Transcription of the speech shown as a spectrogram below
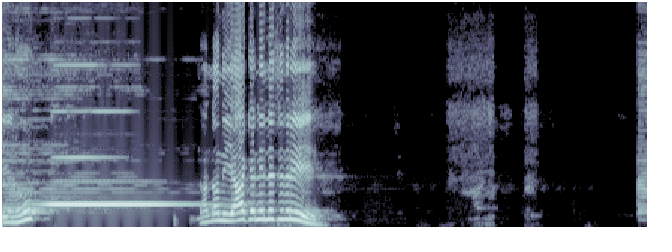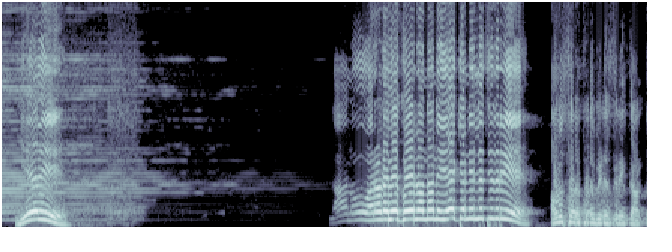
ಏನು? ನನ್ನನ್ನು ಯಾಕೆ ನಿಲ್ಲಿಸಿದ್ರಿ? ಹೇಳಿ. ನಾನು ಹೊರಡಬೇಕು ನನ್ನನ್ನು ಏಕೆ ನಿಲ್ಲಿಸಿದ್ರಿ? ಅವಸರ ಪಡಬೇಡ ಶ್ರೀಕಾಂತ್.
